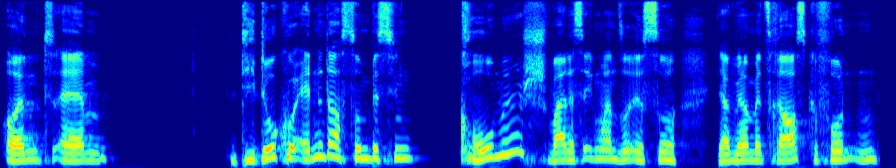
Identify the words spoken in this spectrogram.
Und ähm, die Doku endet auch so ein bisschen komisch, weil es irgendwann so ist, so, ja, wir haben jetzt rausgefunden,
